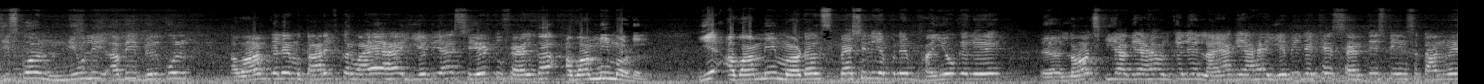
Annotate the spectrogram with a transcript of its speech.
जिसको न्यूली अभी बिल्कुल अवाम के लिए मुतारिफ करवाया है। ये भी है शेर तुफैल का अवामी मॉडल ये अवामी मॉडल स्पेशली अपने भाइयों के लिए लॉन्च किया गया है, उनके लिए लाया गया है। ये भी देखें, सैंतीस तीन सतानवे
